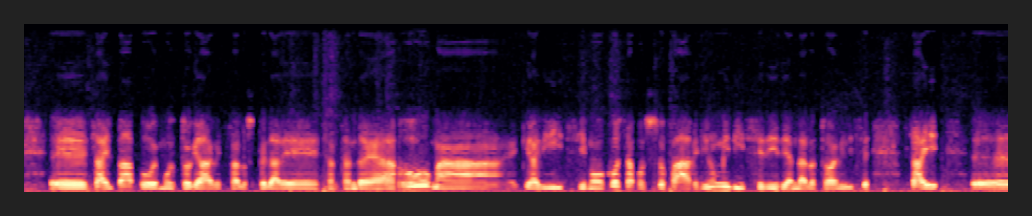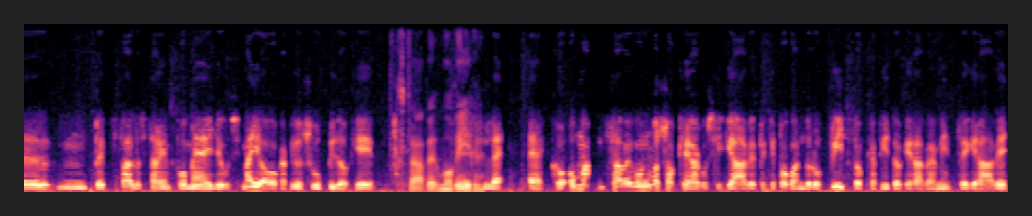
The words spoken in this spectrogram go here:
eh, sai il babbo è molto grave, sta all'ospedale Sant'Andrea a Roma, è gravissimo, cosa posso fare? Non mi disse di, di andarlo a trovare, mi disse, sai, eh, mh, per farlo stare un po' meglio, ma io avevo capito subito che Stava per morire. le- ecco, oh, ma sapevo, non so che era così grave, perché poi quando l'ho visto ho capito che era veramente grave,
